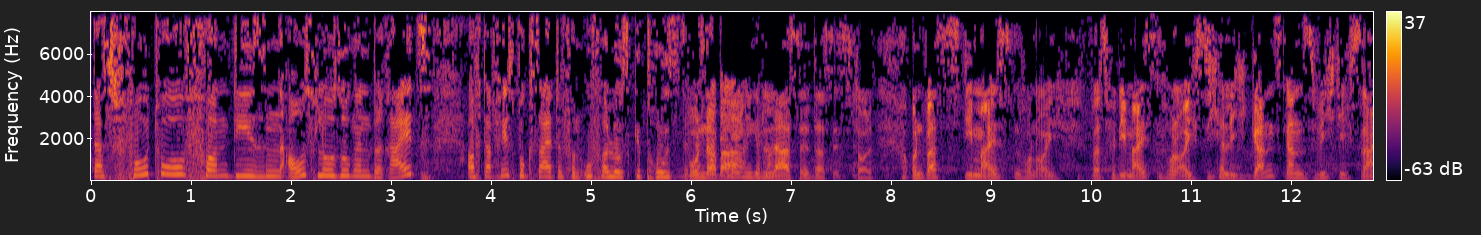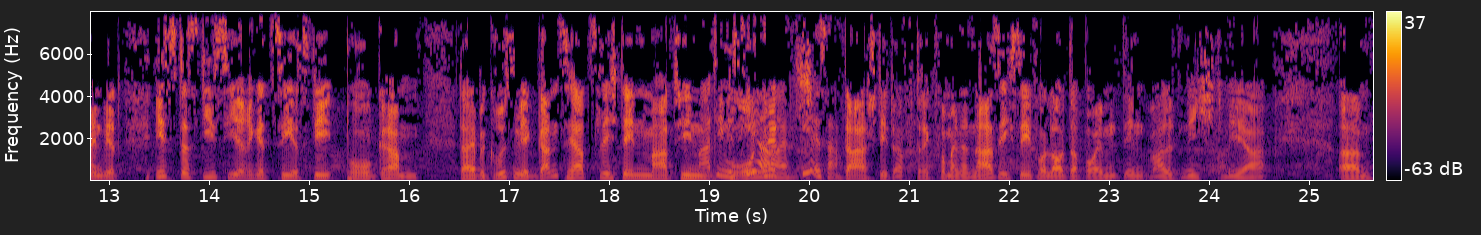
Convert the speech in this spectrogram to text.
das Foto von diesen Auslosungen bereits auf der Facebook-Seite von Uferlos gepostet. Das Wunderbar, gemacht. klasse, das ist toll. Und was die meisten von euch, was für die meisten von euch sicherlich ganz, ganz wichtig sein wird, ist das diesjährige CSD-Programm. Daher begrüßen wir ganz herzlich den Martin, Martin ist Brunnit. hier. Hier ist er. Da steht er direkt vor meiner Nase. Ich sehe vor lauter Bäumen den Wald nicht mehr. Ähm,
